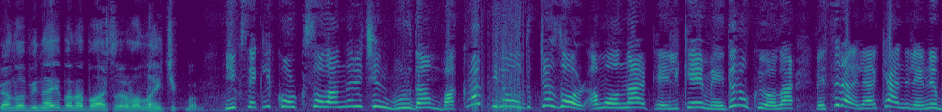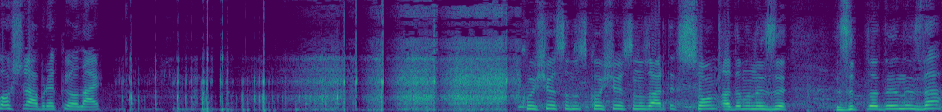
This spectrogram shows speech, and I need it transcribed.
Ben o binayı bana bağışlar vallahi çıkmam. Yükseklik korkusu olanlar için buradan bakmak bile oldukça zor ama onlar tehlikeye meydan okuyorlar ve sırayla kendilerini boşluğa bırakıyorlar. koşuyorsunuz koşuyorsunuz artık son adımınızı zıpladığınızda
